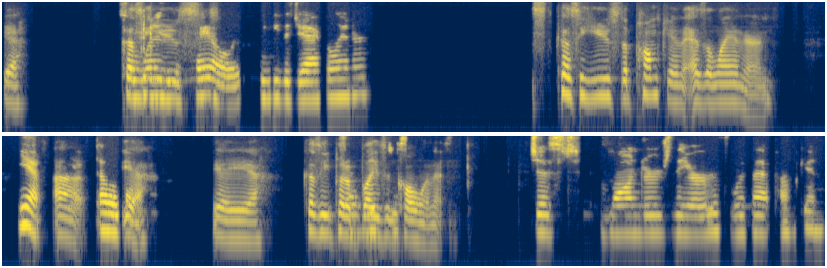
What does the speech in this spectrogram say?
Yeah. So 'Cause he used- tell? Is he the jack o' lantern? Because he used the pumpkin as a lantern. Yeah. Uh, Oh, okay. yeah, yeah, yeah, yeah. Because he put So a blazing coal in it. Just wanders the earth with that pumpkin.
